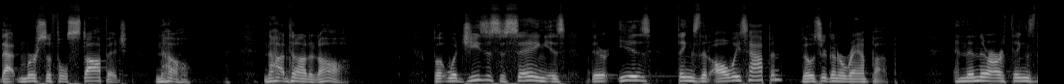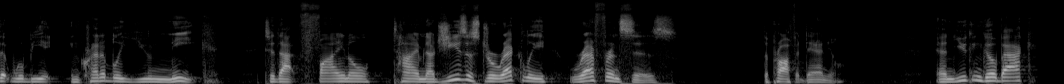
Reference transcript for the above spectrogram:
that merciful stoppage? No, not, not at all. But what Jesus is saying is there is things that always happen, those are going to ramp up. And then there are things that will be incredibly unique to that final time. Now, Jesus directly references the prophet Daniel. And you can go back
